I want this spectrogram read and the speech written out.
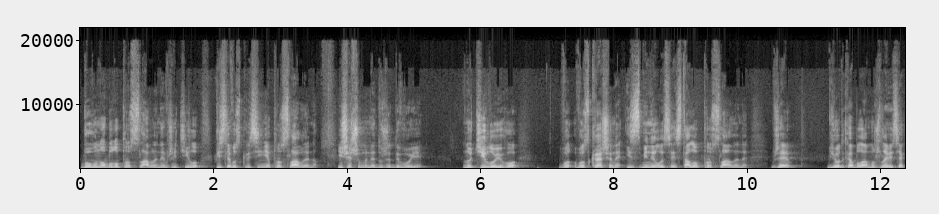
Бо воно було прославлене вже тіло після Воскресіння прославлено. І ще, що мене дуже дивує, ну тіло його во- воскрешене і змінилося, і стало прославлене. Вже в його така була можливість, як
